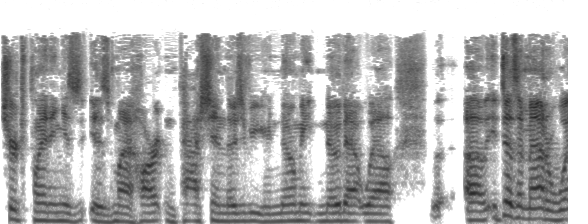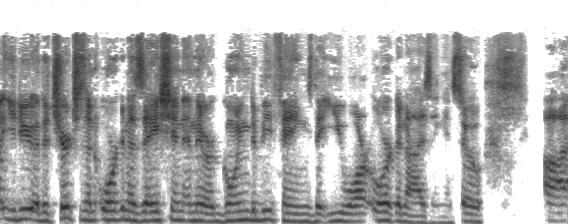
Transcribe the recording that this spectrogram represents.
Church planting is is my heart and passion. Those of you who know me know that well. Uh, it doesn't matter what you do. The church is an organization, and there are going to be things that you are organizing. And so, uh,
